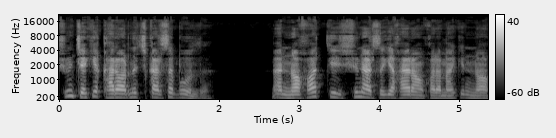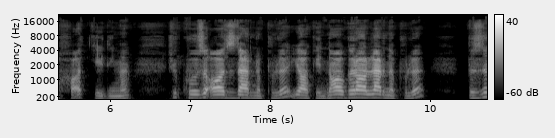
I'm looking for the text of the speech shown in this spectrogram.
Shunchaki qarorni chiqarsa bo'ldi. Man nahotki shu narsaga hayron qolamanki nahotki deyman. Shu ko'zi ojizlarni puli yoki nogironlarni puli bizni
